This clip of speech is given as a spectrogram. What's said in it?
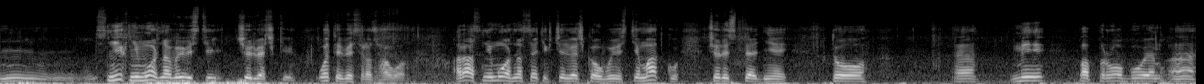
с них не можно вывести червячки. Вот и весь разговор. А раз не можно с этих червячков вывести матку через 5 дней, то э, мы попробуем э,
